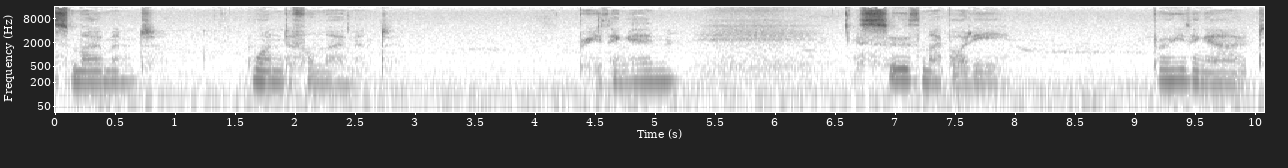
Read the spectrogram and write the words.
This moment, wonderful moment. Breathing in, soothe my body. Breathing out,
